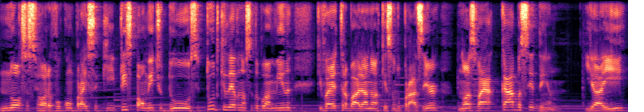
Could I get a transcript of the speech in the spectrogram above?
Nossa senhora, vou comprar isso aqui, principalmente o doce, tudo que leva nossa dopamina, que vai trabalhar na questão do prazer, nós vai acaba cedendo. E aí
